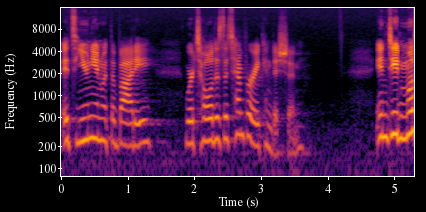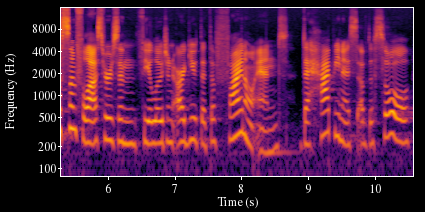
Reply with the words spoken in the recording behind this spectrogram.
Its union with the body, we're told, is a temporary condition. Indeed, Muslim philosophers and theologians argued that the final end, the happiness of the soul,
